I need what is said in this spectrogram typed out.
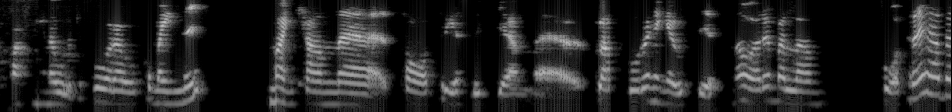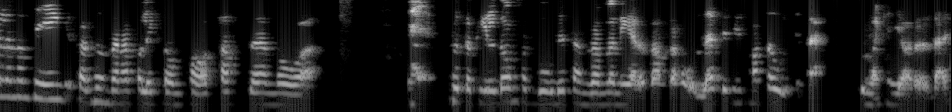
förpackningarna olika svåra att komma in i. Man kan eh, ta tre stycken eh, flaskor och hänga upp i ett snöre mellan två träd eller någonting så att hundarna får liksom ta tassen och putta till dem så att godisen ramlar ner åt andra hållet. Det finns massa olika sätt som man kan göra det där.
